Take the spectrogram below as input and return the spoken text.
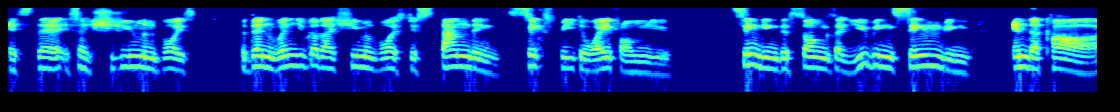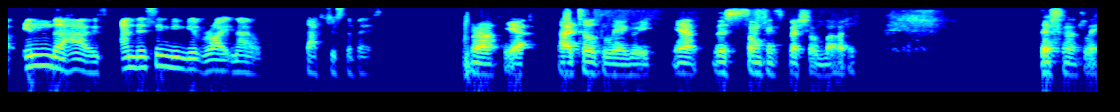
it's there it's a human voice but then when you've got a human voice just standing six feet away from you singing the songs that you've been singing in the car in the house and they're singing it right now that's just the best no, yeah, I totally agree. Yeah, there's something special about it. Definitely.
